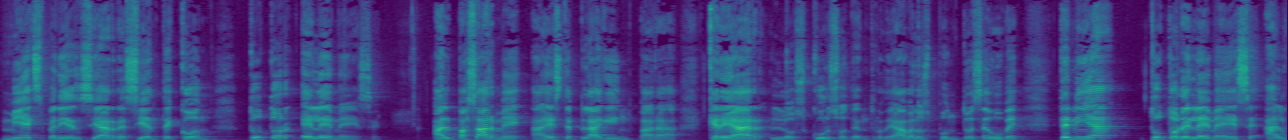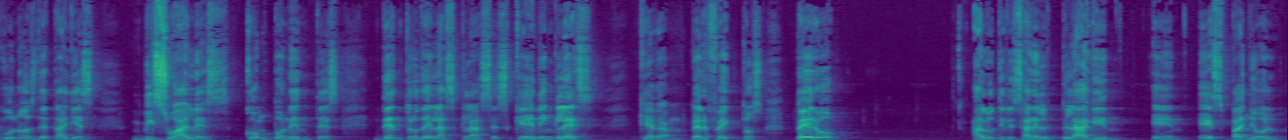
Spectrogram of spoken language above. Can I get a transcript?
mi experiencia reciente con Tutor LMS. Al pasarme a este plugin para crear los cursos dentro de avalos.sv, tenía Tutor LMS algunos detalles visuales, componentes dentro de las clases que en inglés quedan perfectos, pero al utilizar el plugin en español,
